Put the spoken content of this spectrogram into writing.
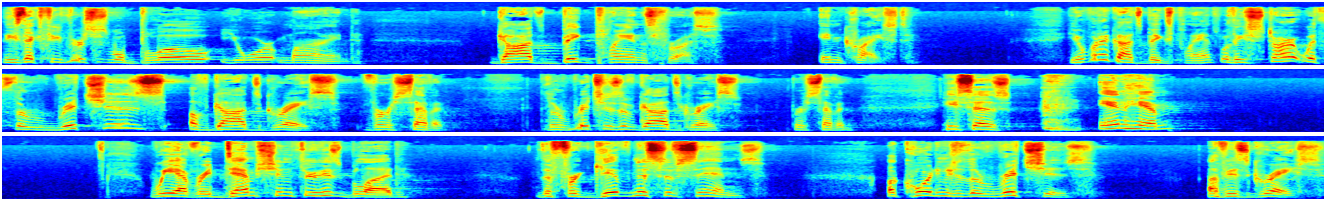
These next few verses will blow your mind. God's big plans for us in Christ. You know, what are God's big plans? Well, they start with the riches of God's grace, verse 7. The riches of God's grace, verse 7. He says, In him we have redemption through his blood, the forgiveness of sins, according to the riches of his grace.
